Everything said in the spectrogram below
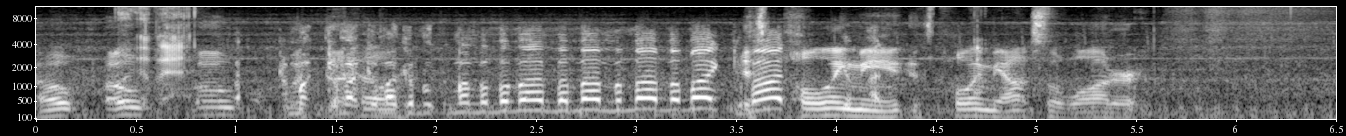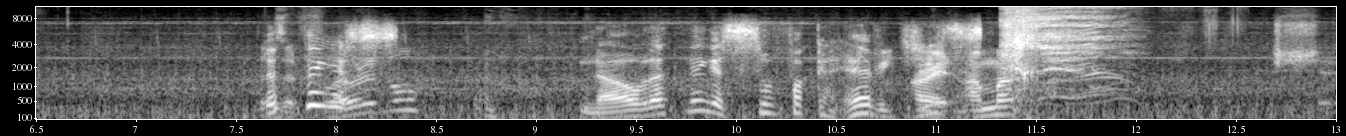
Oh, oh, Look at that. oh! Come on, come on, come on, come on, come on, come on, come on, come on, come on, come on, come on. It's pulling me. It's pulling me out to the water. Does This it thing float is- at all? No, that thing is so fucking heavy. All right, I'm gonna. Shit.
